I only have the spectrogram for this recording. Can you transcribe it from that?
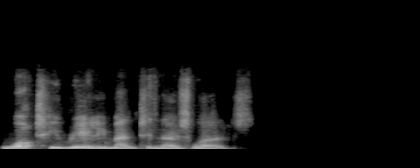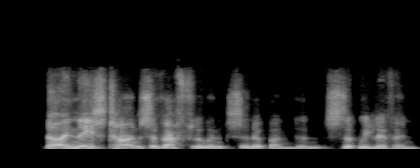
what he really meant in those words. Now, in these times of affluence and abundance that we live in,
